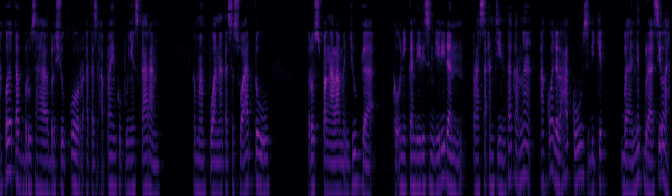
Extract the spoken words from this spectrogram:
Aku tetap berusaha bersyukur atas apa yang kupunya sekarang kemampuan atas sesuatu, terus pengalaman juga, keunikan diri sendiri dan perasaan cinta karena aku adalah aku sedikit banyak berhasil lah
